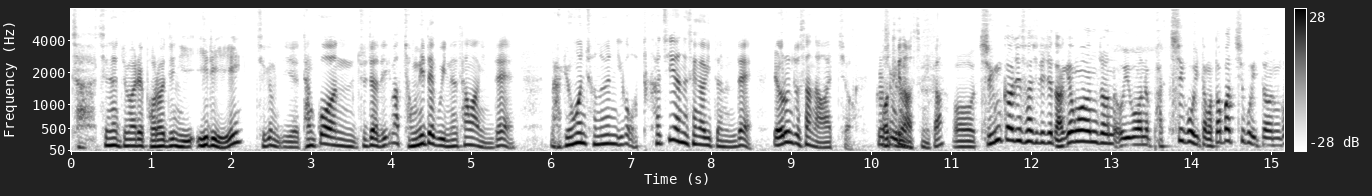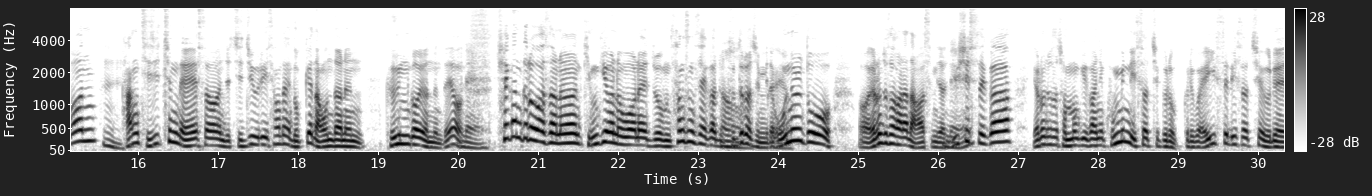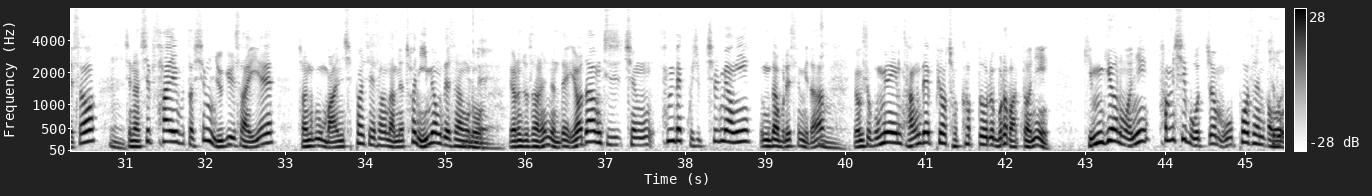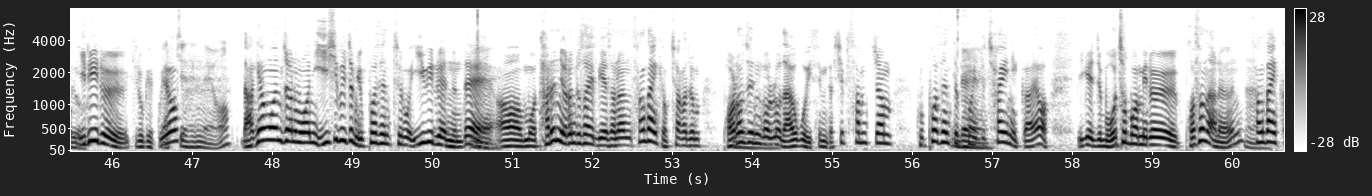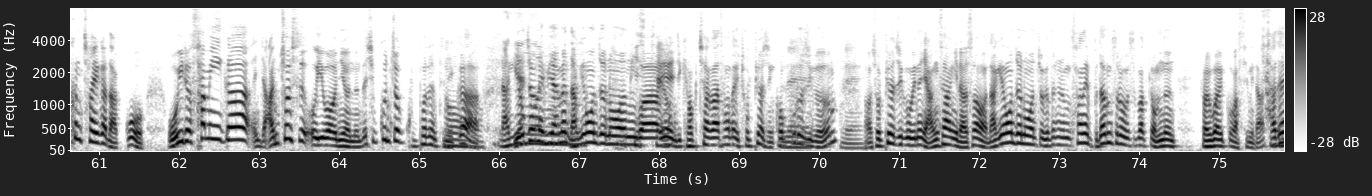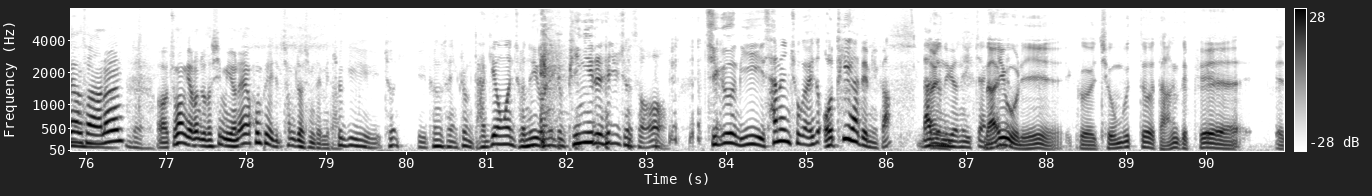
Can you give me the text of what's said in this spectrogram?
자, 지난 주말에 벌어진 이 일이 지금 이제 당권 주자들이 막 정리되고 있는 상황인데 나경원 전 의원 이거 어떡하지 하는 생각이 드는데 여론조사 나왔죠. 어떻게 그렇습니다. 나왔습니까? 어, 지금까지 사실 이제 나경원 전 의원을 바치고 있던 거, 떠받치고 있던 건 음. 당 지지층 내에서 이제 지지율이 상당히 높게 나온다는 근거였는데요. 네. 최근 들어와서는 김기현 의원의 좀 상승세가 좀 어, 두드러집니다. 그래요? 오늘도 어, 여론조사가 하나 나왔습니다. 네. 뉴시스가 여론조사 전문기관인 국민리서치그룹 그리고 에이스 리서치에 의뢰해서 음. 지난 14일부터 16일 사이에 전국 만 18세 이상 남녀 1,002명 대상으로 네. 여론조사를 했는데 여당 지지층 397명이 응답을 했습니다. 음. 여기서 국민의힘 당대표 적합도를 물어봤더니 김기현 의원이 35.5%로 어휴. 1위를 기록했고요. 했네요. 나경원 전 의원이 21.6%로 2위를 했는데 네. 어뭐 다른 여론조사에 비해서는 상당히 격차가 좀 벌어진 음. 걸로 나오고 있습니다. 13. 9%포인트 네. 차이니까요. 이게 이제 뭐 오차 범위를 벗어나는 음. 상당히 큰 차이가 났고, 오히려 3위가 이제 안철수 의원이었는데 19.9%니까 어, 예전에 비하면 나경원 전 의원과의 이제 격차가 상당히 좁혀진, 거꾸로 네. 지금 네. 어, 좁혀지고 있는 양상이라서 나경원 전 의원 쪽에서는 좀 상당히 부담스러울 수밖에 없는 결과일 것 같습니다. 자세한 음. 사안은 네. 어, 중앙여론조사심의위원회 홈페이지로 참조하시면 됩니다. 저기, 전, 변호사님 그럼 나경원 전 의원이 좀 빙의를 해주셔서 지금 이 사면 초과에서 어떻게 해야 됩니까? 나 전 의원의 입장에 나 의원이 그 처음부터 당 대표의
